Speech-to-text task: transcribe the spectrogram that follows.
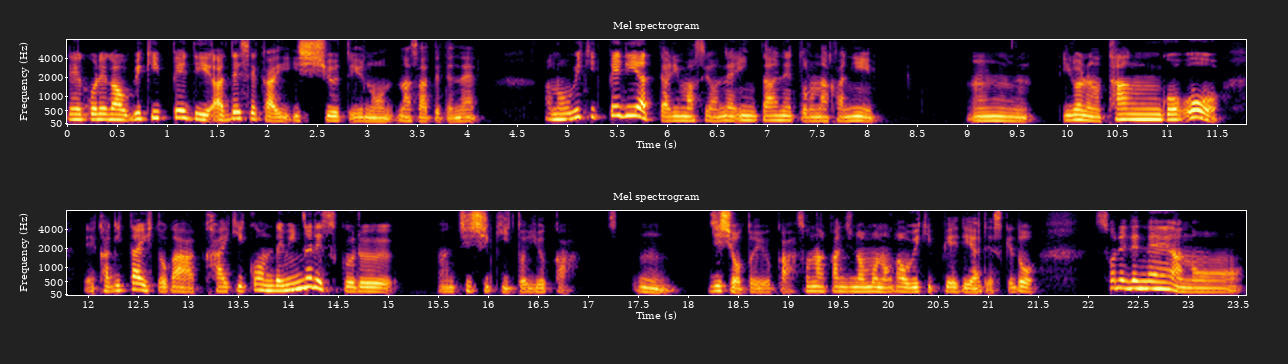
で、これがウィキペディアで世界一周っていうのをなさっててね。あの、ウィキペディアってありますよね。インターネットの中に。うん。いろいろな単語を書きたい人が書き込んでみんなで作る知識というか、うん、辞書というか、そんな感じのものがウィキペディアですけど、それでね、あの、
